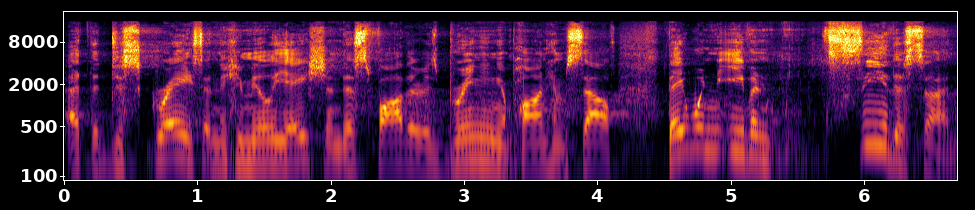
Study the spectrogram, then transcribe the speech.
at the disgrace and the humiliation this father is bringing upon himself. They wouldn't even see the son.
